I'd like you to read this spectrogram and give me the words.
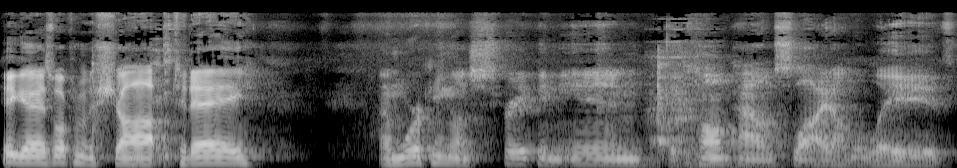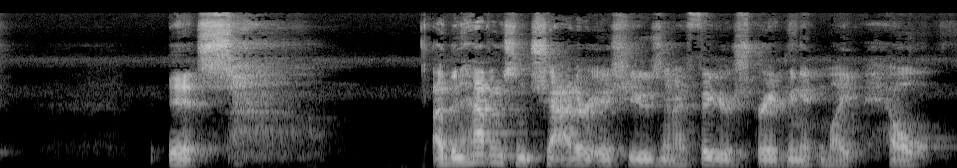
Hey guys, welcome to the shop. Today I'm working on scraping in the compound slide on the lathe. It's, I've been having some chatter issues and I figure scraping it might help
